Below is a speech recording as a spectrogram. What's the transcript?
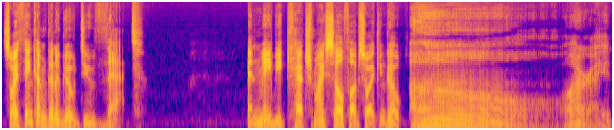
So I think I'm going to go do that and maybe catch myself up so I can go, oh, all right.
